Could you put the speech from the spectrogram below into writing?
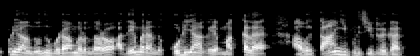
எப்படி அவங்க வந்து விடாம இருந்தாரோ அதே மாதிரி அந்த கொடியாக மக்களை அவர் தாங்கி பிடிச்சிட்டு இருக்காரு.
